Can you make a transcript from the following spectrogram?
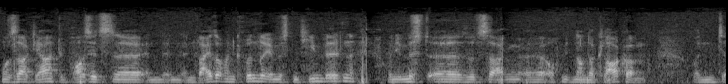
wo man sagt, ja, du brauchst jetzt einen, einen, weiteren Gründer, ihr müsst ein Team bilden und ihr müsst äh, sozusagen auch miteinander klarkommen. Und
